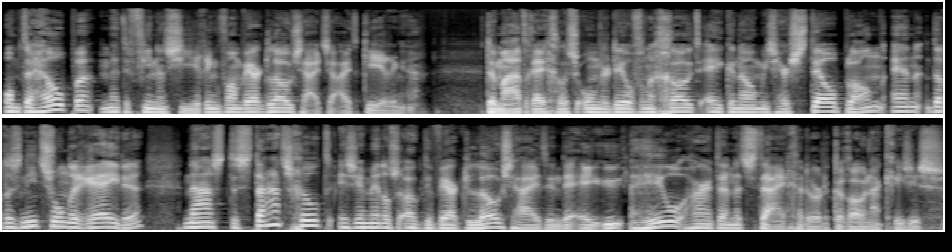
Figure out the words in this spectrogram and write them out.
om te helpen met de financiering van werkloosheidsuitkeringen. De maatregel is onderdeel van een groot economisch herstelplan en dat is niet zonder reden. Naast de staatsschuld is inmiddels ook de werkloosheid in de EU heel hard aan het stijgen door de coronacrisis.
